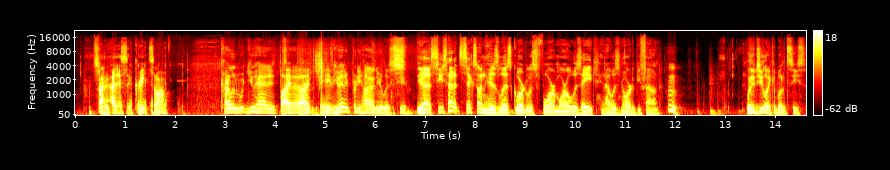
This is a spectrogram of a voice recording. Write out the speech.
Sorry, I- That's a great song. Carlin, you had it. Bye uh, bye, baby. You had it pretty high on your list too. Yeah, C's had it six on his list. Gord was four, Moro was eight, and I was nowhere to be found. Hmm. What did you like about it, Cease?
